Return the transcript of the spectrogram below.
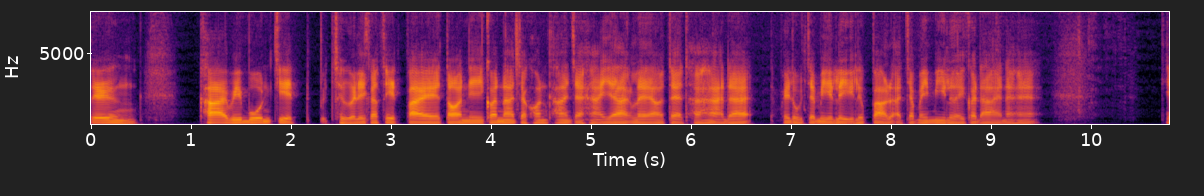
ซึ่งค่ายวิบูลกิจถือลิขสิทธิ์ไป ตอนนี้ก็น่าจะค่อนข้างจะหายากแล้ว แต่ถ้าหาได้ ไม่รู้จะมีรีหรือเปล่าหรืออาจจะไม่มีเลยก็ได้นะฮะ โอเค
